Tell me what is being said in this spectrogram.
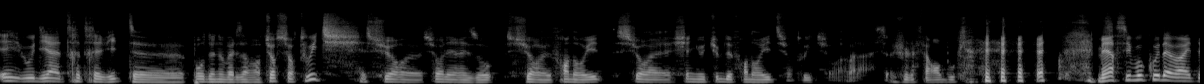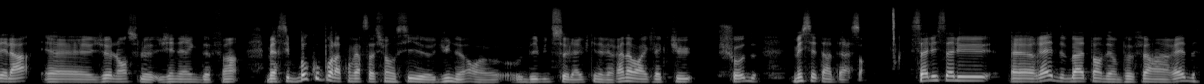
et je vous dis à très très vite euh, pour de nouvelles aventures sur Twitch, sur, euh, sur les réseaux, sur euh, Frandroid, sur la chaîne YouTube de Frandroid, sur Twitch. Voilà, je vais le faire en boucle. Merci beaucoup d'avoir été là. je lance le générique de fin. Merci beaucoup pour la conversation aussi d'une heure au début de ce live qui n'avait rien à voir avec l'actu chaude, mais c'était intéressant. Salut, salut. raid, bah attendez, on peut faire un raid.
